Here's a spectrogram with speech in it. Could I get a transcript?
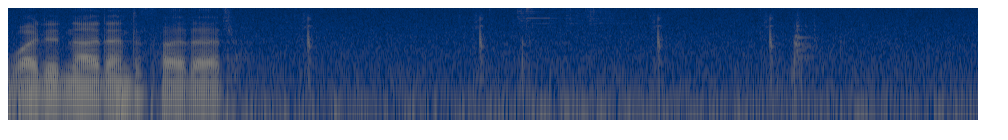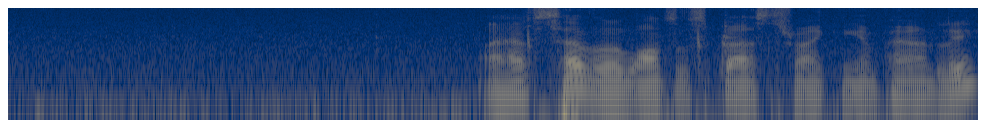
why didn't I identify that? I have several wands of spell striking apparently.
